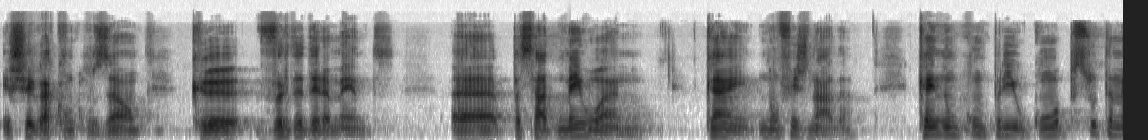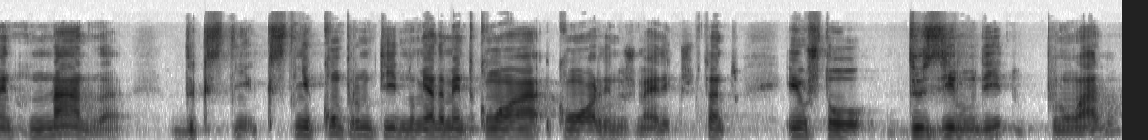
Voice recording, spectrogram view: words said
eu chego à conclusão que verdadeiramente, uh, passado meio ano, quem não fez nada, quem não cumpriu com absolutamente nada de que se tinha, que se tinha comprometido, nomeadamente com a, com a Ordem dos Médicos, portanto, eu estou desiludido, por um lado,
